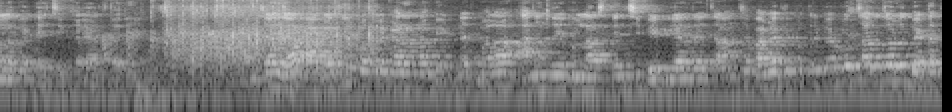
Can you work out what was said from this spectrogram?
मला भेटायचे खऱ्या अर्थाने. आमच्या या भागातील पत्रकारांना भेटण्यात मला आनंद आहे म्हणला आज त्यांची भेट घ्यायला जायचं. आमच्या भागातले पत्रकार रोज चालू चालूच भेटतात.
